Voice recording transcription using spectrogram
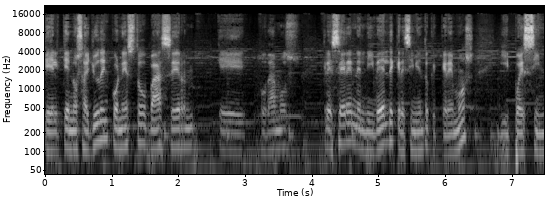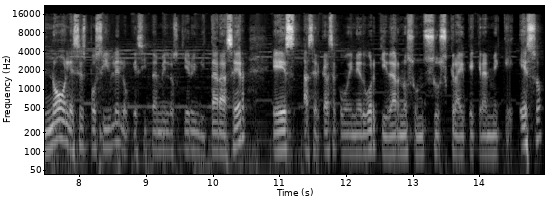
que el que nos ayuden con esto va a ser que podamos crecer en el nivel de crecimiento que queremos y pues si no les es posible, lo que sí también los quiero invitar a hacer es acercarse a Comedy Network y darnos un subscribe, que créanme que eso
